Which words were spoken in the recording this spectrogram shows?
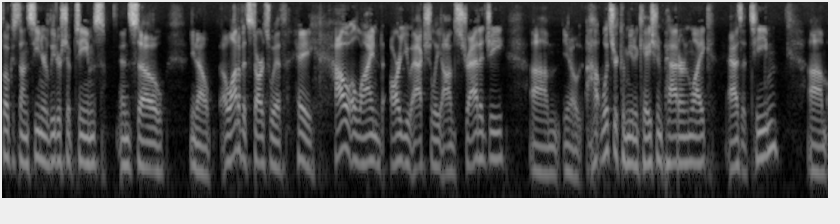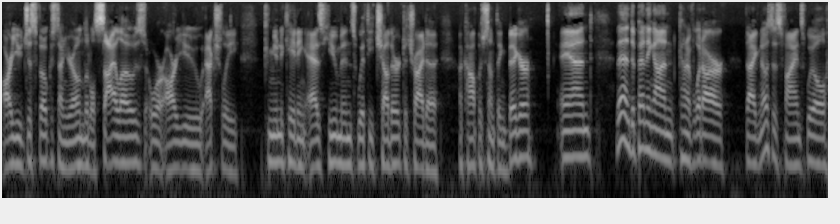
focused on senior leadership teams. And so you know a lot of it starts with hey how aligned are you actually on strategy? Um, you know how, what's your communication pattern like as a team? Um, are you just focused on your own little silos or are you actually communicating as humans with each other to try to accomplish something bigger. And then, depending on kind of what our diagnosis finds, we'll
